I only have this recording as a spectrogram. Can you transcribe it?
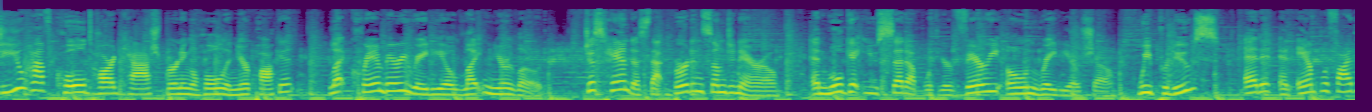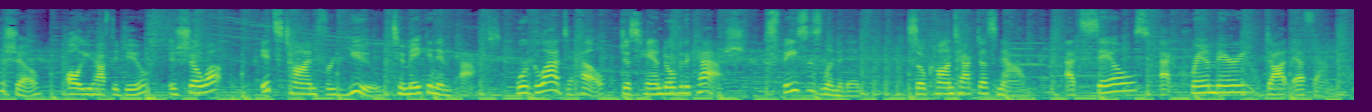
Do you have cold, hard cash burning a hole in your pocket? Let Cranberry Radio lighten your load. Just hand us that burdensome dinero, and we'll get you set up with your very own radio show. We produce, edit, and amplify the show. All you have to do is show up. It's time for you to make an impact. We're glad to help. Just hand over the cash. Space is limited, so contact us now at sales at cranberry.fm.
